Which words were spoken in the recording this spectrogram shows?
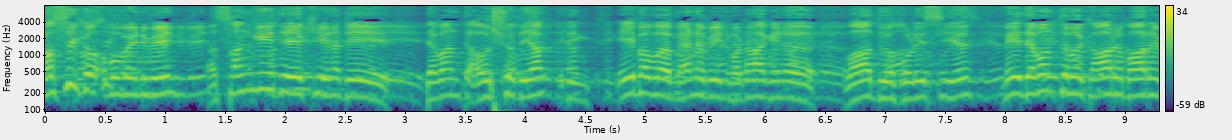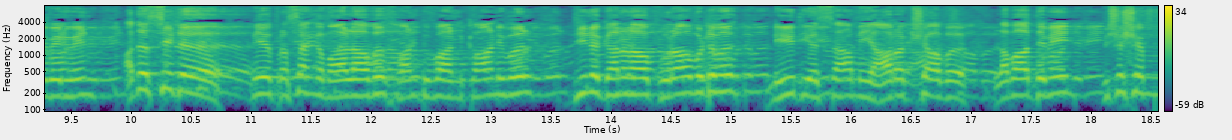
රසික ඔබ වෙනුවෙන් සංගීතය කියන දේ දෙවන්ත ඖෂධයක්. ඉතින් ඒ බව මැනවින් වටහාගෙන වාදුව පොලිසිය මේ දෙවන්තම කාර්යභාරය වෙනුවෙන් අද සිට මේ ප්‍රසංග මාලාව ෆන් ටු ෆන් කානිවල් දින ගණනාව පුරාවටම නීතිය සාමය ආරක්ෂාව ලබා දෙමින් විශේෂයෙන්ම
